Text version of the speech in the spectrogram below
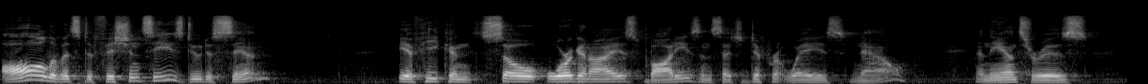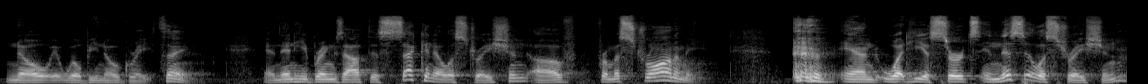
all of its deficiencies due to sin? If He can so organize bodies in such different ways now? And the answer is no, it will be no great thing. And then he brings out this second illustration of from astronomy. and what he asserts in this illustration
